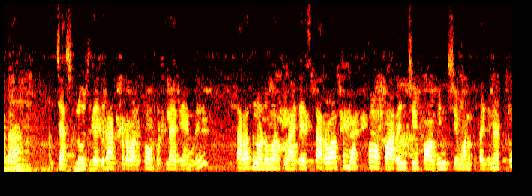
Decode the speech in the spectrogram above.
కదా చెస్ట్ లూజ్ దగ్గర అక్కడ వరకు ఒకటి లాగేయండి తర్వాత నడుము వరకు లాగేసి తర్వాత మొత్తం ఒక అరించి పావించి మనకు తగినట్టు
